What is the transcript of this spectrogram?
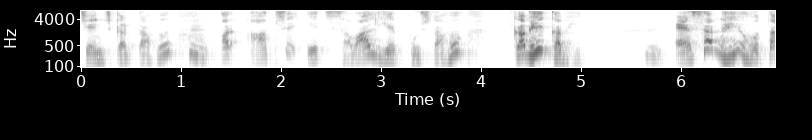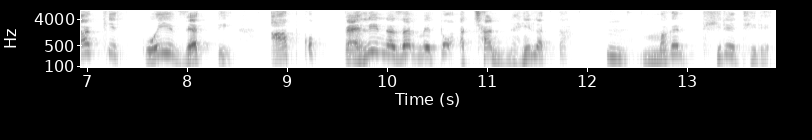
चेंज करता हूँ और आपसे एक सवाल ये पूछता हूँ। कभी कभी ऐसा नहीं होता कि कोई व्यक्ति आपको पहली नज़र में तो अच्छा नहीं लगता मगर धीरे धीरे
